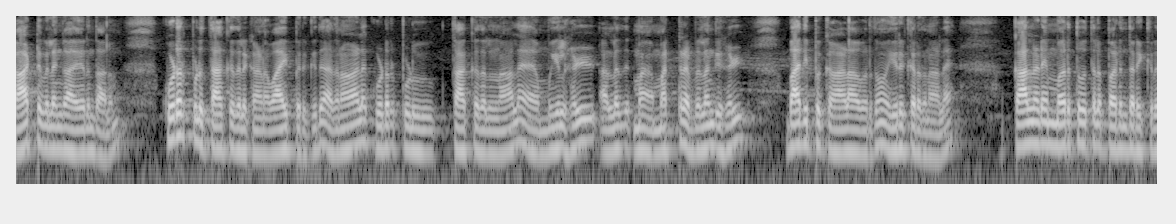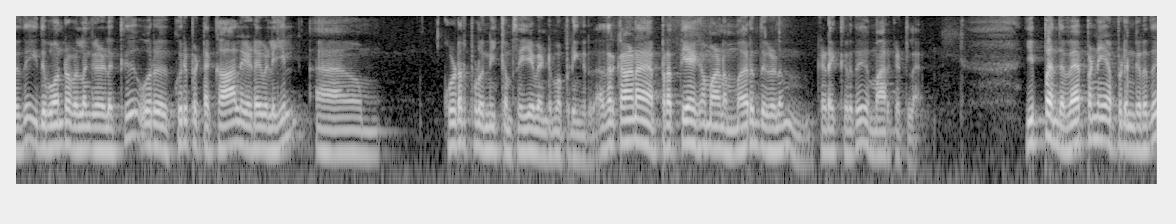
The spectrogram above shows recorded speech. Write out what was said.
காட்டு விலங்காக இருந்தாலும் குடற்புழு தாக்குதலுக்கான வாய்ப்பு இருக்குது. அதனால் குடற்புழு தாக்குதல்னால் முயல்கள் அல்லது ம மற்ற விலங்குகள் பாதிப்புக்கு ஆளாகிறதும் இருக்கிறதுனால கால்நடை மருத்துவத்தில் பரிந்துரைக்கிறது. இது போன்ற விலங்குகளுக்கு ஒரு குறிப்பிட்ட கால இடைவெளியில் குடற்புழு நீக்கம் செய்ய வேண்டும் அப்படிங்கிறது. அதற்கான பிரத்யேகமான மருந்துகளும் கிடைக்கிறது மார்க்கெட்டில் இப்போ இந்த வேப்பெண்ணெய் அப்படிங்கிறது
